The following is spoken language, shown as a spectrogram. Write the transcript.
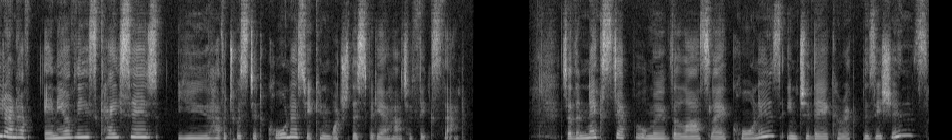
You don't have any of these cases, you have a twisted corner, so you can watch this video how to fix that. So the next step will move the last layer corners into their correct positions.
